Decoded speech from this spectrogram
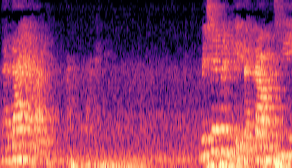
และได้อะไรกลับไป ไม่ใช่เป็นกิจกรรมที่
